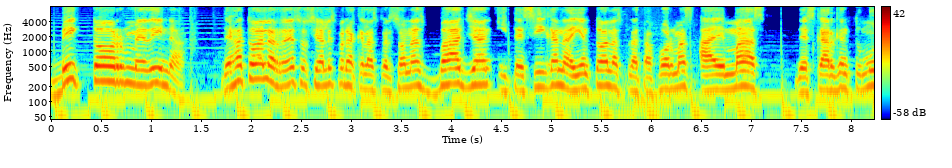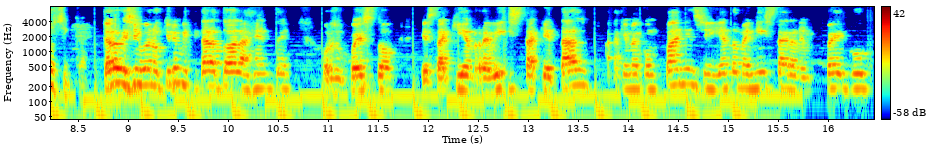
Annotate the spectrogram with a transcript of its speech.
Víctor Medina, Deja todas las redes sociales para que las personas vayan y te sigan ahí en todas las plataformas. Además, descarguen tu música. Claro que sí, bueno, quiero invitar a toda la gente, por supuesto, que está aquí en Revista ¿Qué tal? A que me acompañen siguiéndome en Instagram, en Facebook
